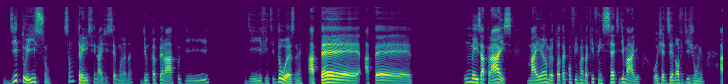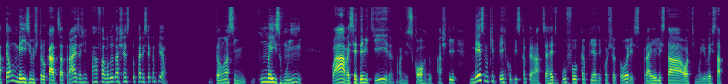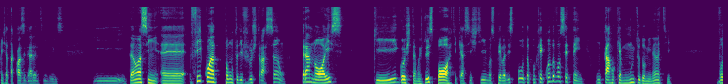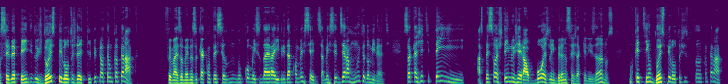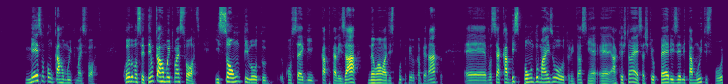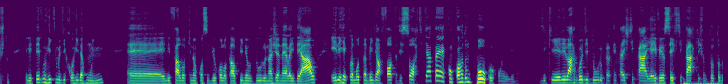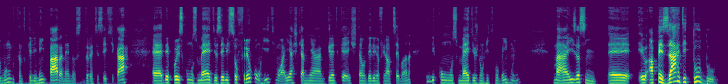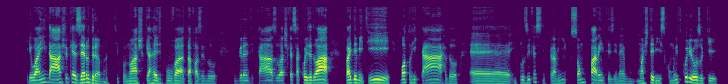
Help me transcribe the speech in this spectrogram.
Dito isso, são três finais de semana de um campeonato de, de 22, né? Até, até um mês atrás, Miami, eu tô até confirmando aqui, foi em 7 de maio. Hoje é 19 de junho. Até um mês e uns trocados atrás, a gente tava falando da chance do Paris ser campeão. Então, assim, um mês ruim, tipo, ah, vai ser demitido. Não, discordo. Acho que, mesmo que perca o vice-campeonato, se a Red Bull for campeã de construtores, para ele está ótimo. E o Verstappen já está quase garantindo isso. E, então, assim, é, fica uma ponta de frustração para nós que gostamos do esporte, que assistimos pela disputa, porque quando você tem um carro que é muito dominante, você depende dos dois pilotos da equipe para ter um campeonato. Foi mais ou menos o que aconteceu no começo da era híbrida com a Mercedes. A Mercedes era muito dominante. Só que a gente tem. As pessoas têm, no geral, boas lembranças daqueles anos, porque tinham dois pilotos disputando o campeonato. Mesmo com um carro muito mais forte. Quando você tem um carro muito mais forte e só um piloto consegue capitalizar, não há uma disputa pelo campeonato, é, você acaba expondo mais o outro. Então, assim, é, é, a questão é essa. Acho que o Pérez ele está muito exposto, ele teve um ritmo de corrida ruim. É, ele falou que não conseguiu colocar o pneu duro na janela ideal. Ele reclamou também de uma falta de sorte, que até concordo um pouco com ele. Né? de que ele largou de duro para tentar esticar, e aí veio o safety car que juntou todo mundo, tanto que ele nem para né, no, durante o safety car. É, depois, com os médios, ele sofreu com o ritmo, aí acho que a minha grande questão dele no final de semana, ele com os médios num ritmo bem ruim. Mas, assim, é, eu, apesar de tudo, eu ainda acho que é zero drama. Tipo, não acho que a Red Bull vai tá fazendo grande caso. Acho que essa coisa do ah, vai demitir, bota o Ricardo. É... Inclusive, assim, para mim, só um parêntese, né? Um asterisco muito curioso que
